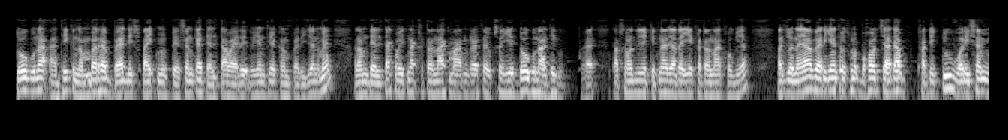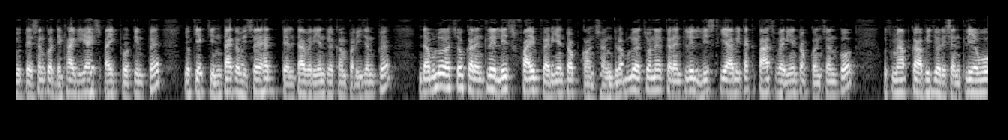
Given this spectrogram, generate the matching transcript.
दो गुना अधिक नंबर है बैड स्पाइक म्यूटेशन का डेल्टा वेरिएंट के कंपैरिजन में। और हम डेल्टा को इतना खतरनाक मान रहे थे, उससे ये दो गुना अधिक है। तो आप समझ लीजिए कितना ज़्यादा ये खतरनाक हो गया। और जो नया वेरियंट है, उसमें बहुत ज़्यादा थर्टी टू म्यूटेशन को देखा गया स्पाइक प्रोटीन पे, जो कि एक चिंता का विषय है डेल्टा वेरियंट के कंपेरिजन पे। W WHO currently list five variant of concern WHO ने करेंटली लिस्ट किया अभी तक पाँच वेरियंट ऑफ़ कंसर्न को। उसमें आपका अभी जो रिसेंटली है, वो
